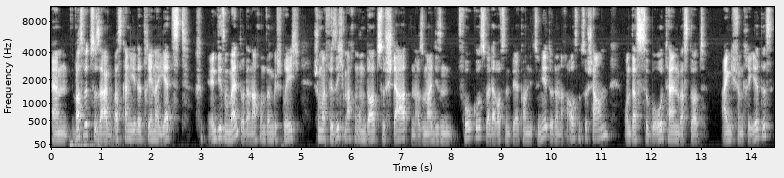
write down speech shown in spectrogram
Ähm, was würdest du sagen? Was kann jeder Trainer jetzt in diesem Moment oder nach unserem Gespräch schon mal für sich machen, um dort zu starten? Also mal diesen Fokus, weil darauf sind wir konditioniert, oder nach außen zu schauen und das zu beurteilen, was dort eigentlich schon kreiert ist,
